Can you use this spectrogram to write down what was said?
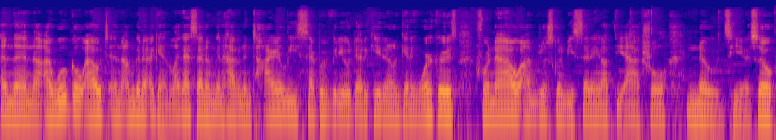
and then uh, I will go out and I'm gonna again like I said I'm gonna have an entirely separate video dedicated on getting workers. For now I'm just to be setting up the actual nodes here. So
